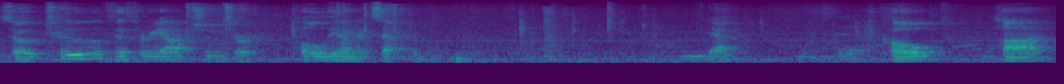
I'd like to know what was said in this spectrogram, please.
So two of the three options are wholly unacceptable. Yeah? Cold, hot.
